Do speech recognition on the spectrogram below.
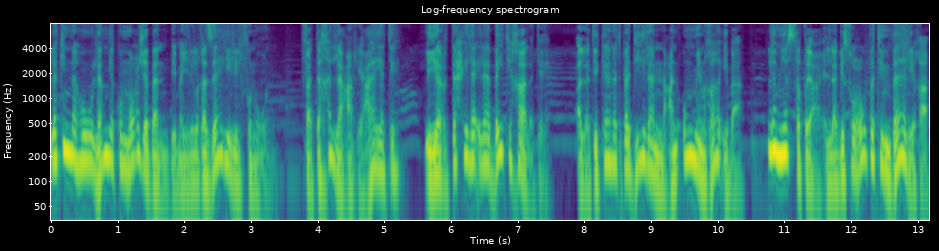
لكنه لم يكن معجبا بميل الغزال للفنون. فتخلى عن رعايته ليرتحل إلى بيت خالته التي كانت بديلا عن أم غائبة. لم يستطع إلا بصعوبة بالغة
